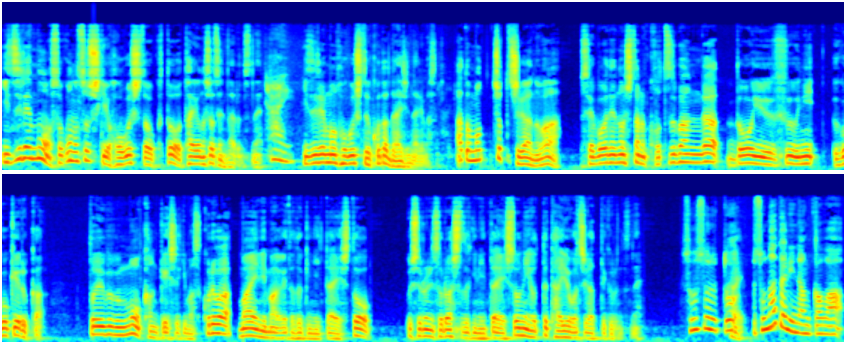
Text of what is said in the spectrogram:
いずれもそこの組織をほぐしておくと対応の一つになるんですね。はい。いずれもほぐしておくことは大事になります。あともうちょっと違うのは、背骨の下の骨盤がどういうふうに動けるか。という部分も関係してきます。これは前に曲げた時に痛い人、後ろに反らした時に痛い人によって対応が違ってくるんですね。そうすると、はい、そのあたりなんかは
